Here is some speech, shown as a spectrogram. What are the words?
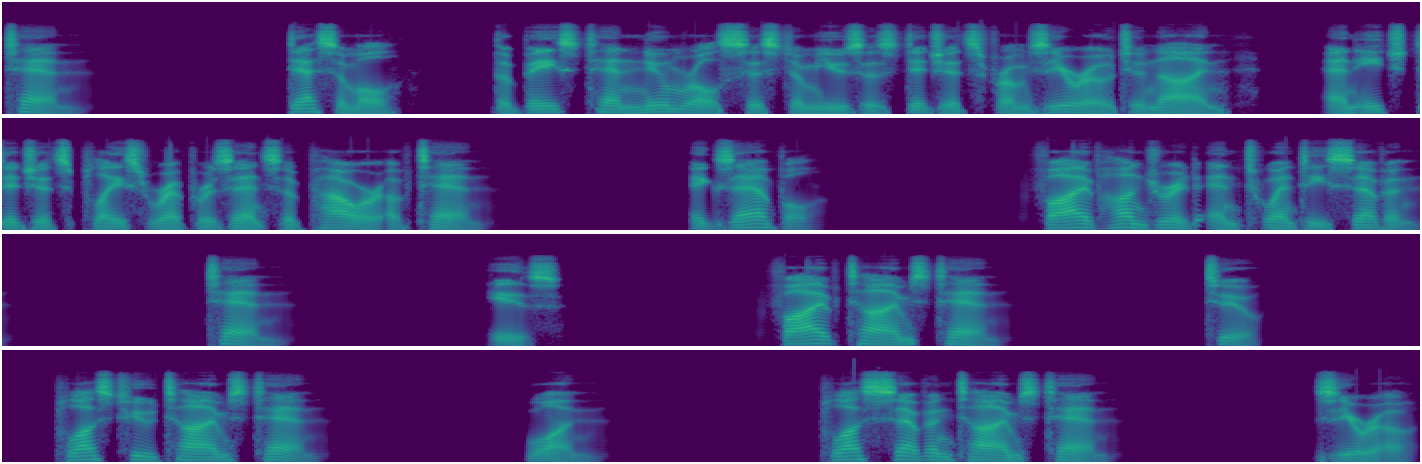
10 decimal. The base 10 numeral system uses digits from 0 to 9 and each digit's place represents a power of 10 example. 527 10 is. 5 times 10 2 plus 2 times 10 1 plus 7 times 10 0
